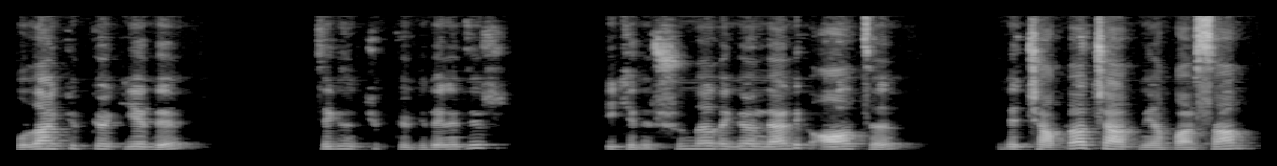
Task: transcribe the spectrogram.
Buradan küp kök 7. 8'in küp kökü de nedir? 2'dir. Şunları da gönderdik 6. Bir de çapraz çarpımı yaparsam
